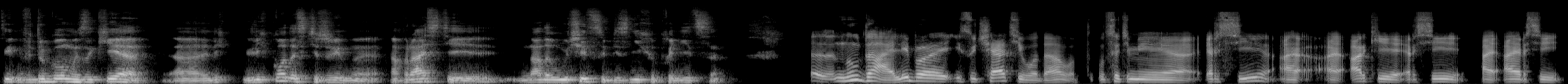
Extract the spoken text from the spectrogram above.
ты в другом языке э, лег- легко достижимы, а в Расте надо учиться без них обходиться. Э, Ну да, либо изучать его, да, вот, вот с этими RC, а- а- арки RC, а- ARC.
